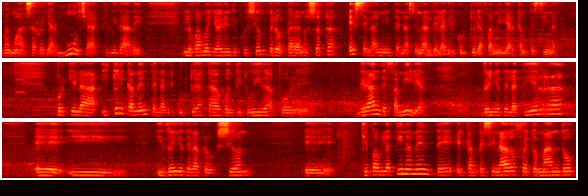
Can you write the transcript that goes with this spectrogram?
vamos a desarrollar muchas actividades, lo vamos a llevar en discusión, pero para nosotros es el año internacional de la agricultura familiar campesina. Porque históricamente la agricultura ha estado constituida por eh, grandes familias, dueños de la tierra eh, y, dueños de la producción que paulatinamente el campesinado fue tomando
